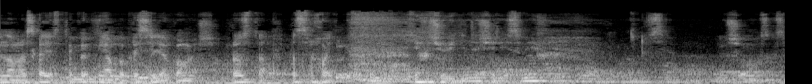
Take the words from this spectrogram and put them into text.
нам рассказываю, так как меня попросили о помощи. Просто постраховать. Я хочу видеть дочерей своих. Все. Что могу сказать?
